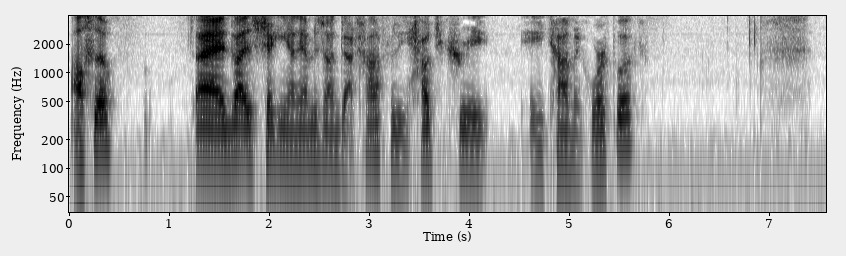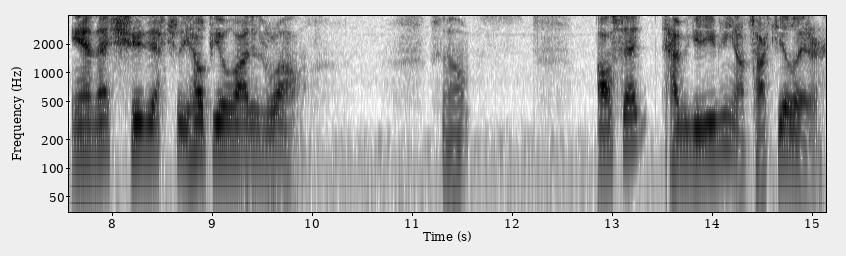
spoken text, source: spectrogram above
Also, I advise checking out amazon.com for the how to create a comic workbook. And that should actually help you a lot as well. So, all said, have a good evening. I'll talk to you later.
